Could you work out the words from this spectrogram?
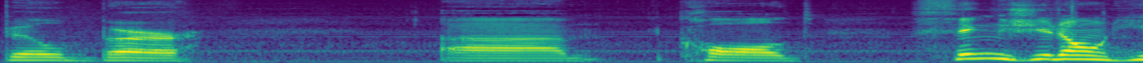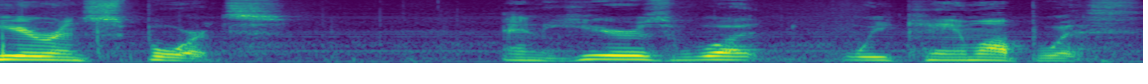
Bill Burr um, called "Things You Don't Hear in Sports," and here's what we came up with.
